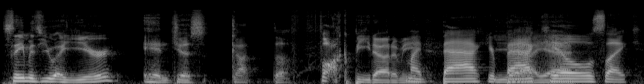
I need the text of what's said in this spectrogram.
same as you, a year, and just got the fuck beat out of me, My back, your Yeah, back yeah. heels, like.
